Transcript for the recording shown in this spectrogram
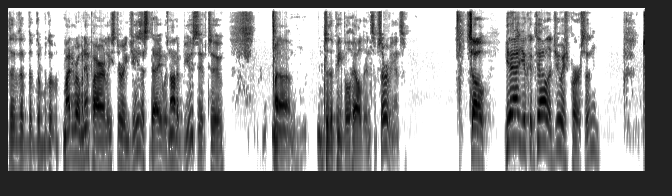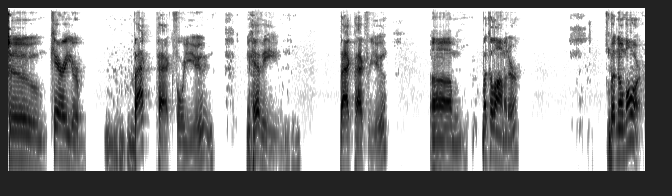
the, the, the, the mighty Roman Empire, at least during Jesus' day, was not abusive to um, to the people held in subservience. So, yeah, you could tell a Jewish person to carry your backpack for you, heavy backpack for you, um, a kilometer, but no more.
